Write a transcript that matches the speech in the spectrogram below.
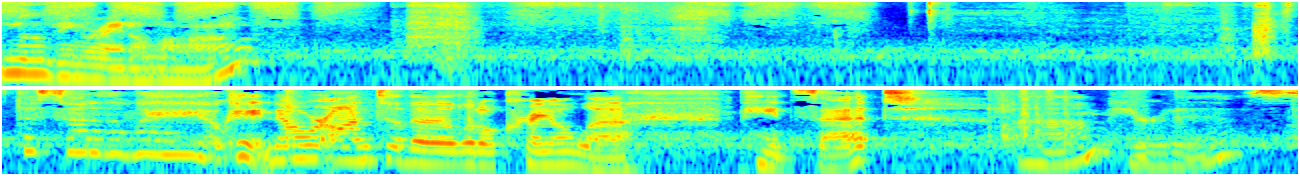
Moving right along. This out of the way. Okay, now we're on to the little Crayola paint set. Um, here it is.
